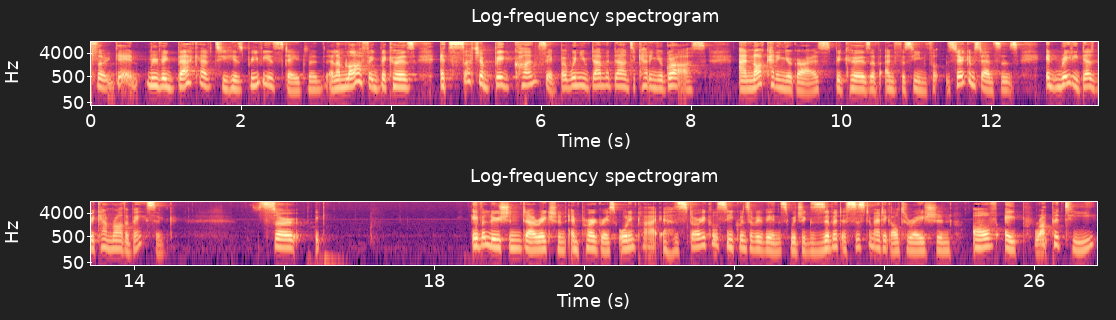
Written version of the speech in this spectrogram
so again, moving back up to his previous statement, and I'm laughing because it's such a big concept, but when you dumb it down to cutting your grass, and not cutting your grass because of unforeseen circumstances, it really does become rather basic. So, evolution, direction, and progress all imply a historical sequence of events which exhibit a systematic alteration of a property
